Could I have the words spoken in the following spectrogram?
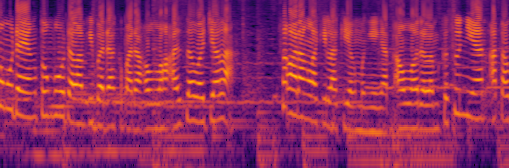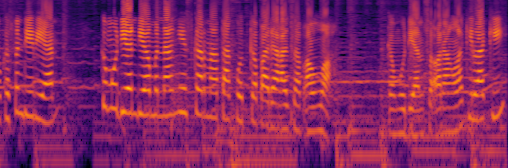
pemuda yang tumbuh dalam ibadah kepada Allah Azza wa Jalla, seorang laki-laki yang mengingat Allah dalam kesunyian atau kesendirian, kemudian dia menangis karena takut kepada azab Allah. Kemudian seorang laki-laki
